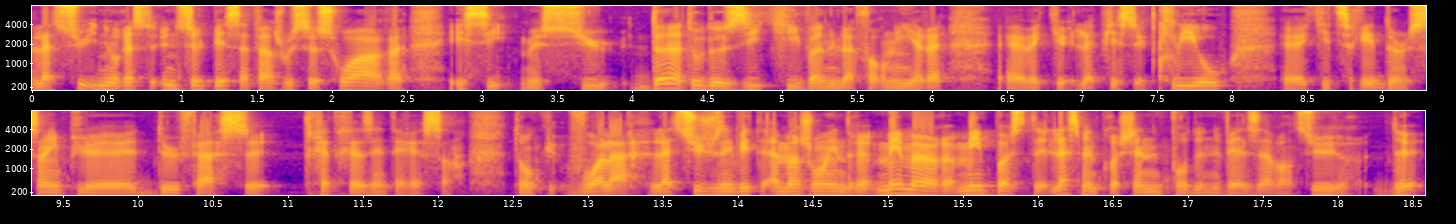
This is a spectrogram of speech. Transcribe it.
là-dessus, il nous reste une seule pièce à faire jouer ce soir. Et c'est Monsieur Donato Dozzi qui va nous la fournir avec la pièce Clio, euh, qui est tirée d'un simple deux faces très très intéressant. Donc voilà, là-dessus, je vous invite à me rejoindre même heure, même poste la semaine prochaine pour de nouvelles aventures de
